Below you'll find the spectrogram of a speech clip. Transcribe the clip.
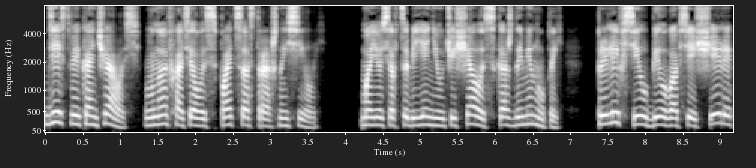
Действие кончалось, вновь хотелось спать со страшной силой. Мое сердцебиение учащалось с каждой минутой. Прилив сил бил во все щели,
